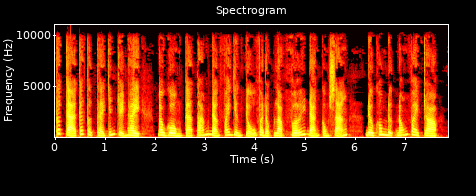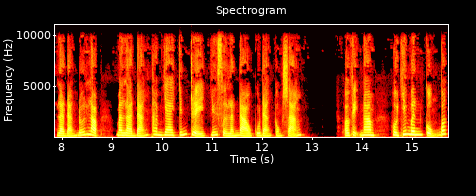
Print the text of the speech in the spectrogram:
tất cả các thực thể chính trị này, bao gồm cả 8 đảng phái dân chủ và độc lập với đảng Cộng sản, đều không được đóng vai trò là đảng đối lập, mà là đảng tham gia chính trị dưới sự lãnh đạo của đảng Cộng sản. Ở Việt Nam, Hồ Chí Minh cũng bắt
